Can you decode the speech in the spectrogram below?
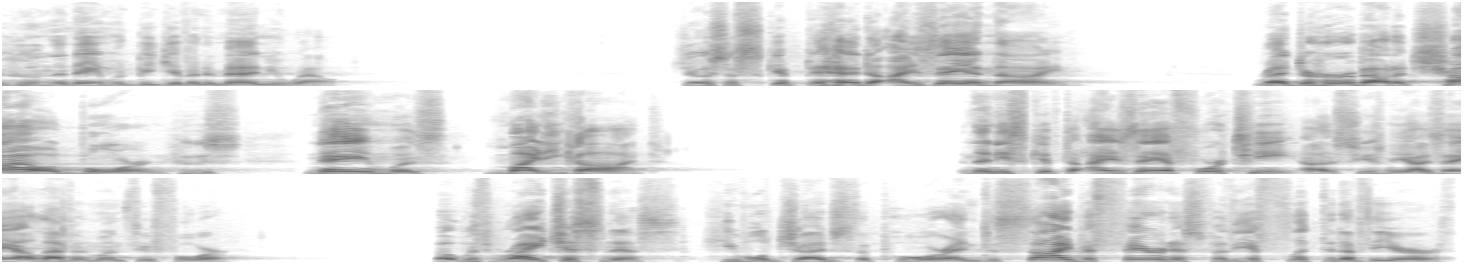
to whom the name would be given Emmanuel. Joseph skipped ahead to Isaiah 9, read to her about a child born whose name was Mighty God. And then he skipped to Isaiah 14, uh, excuse me, Isaiah 11, 1 through 4. But with righteousness he will judge the poor and decide with fairness for the afflicted of the earth.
